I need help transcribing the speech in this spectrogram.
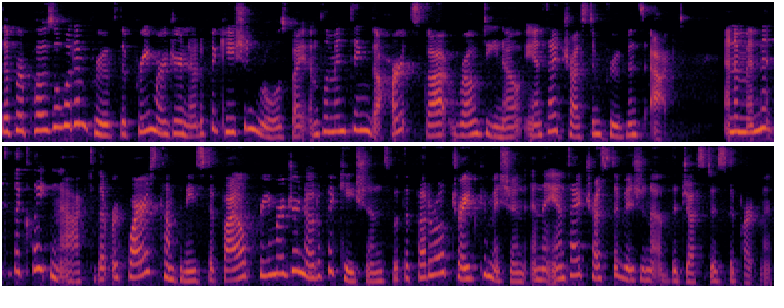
The proposal would improve the pre merger notification rules by implementing the Hart Scott Rodino Antitrust Improvements Act, an amendment to the Clayton Act that requires companies to file pre merger notifications with the Federal Trade Commission and the Antitrust Division of the Justice Department.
